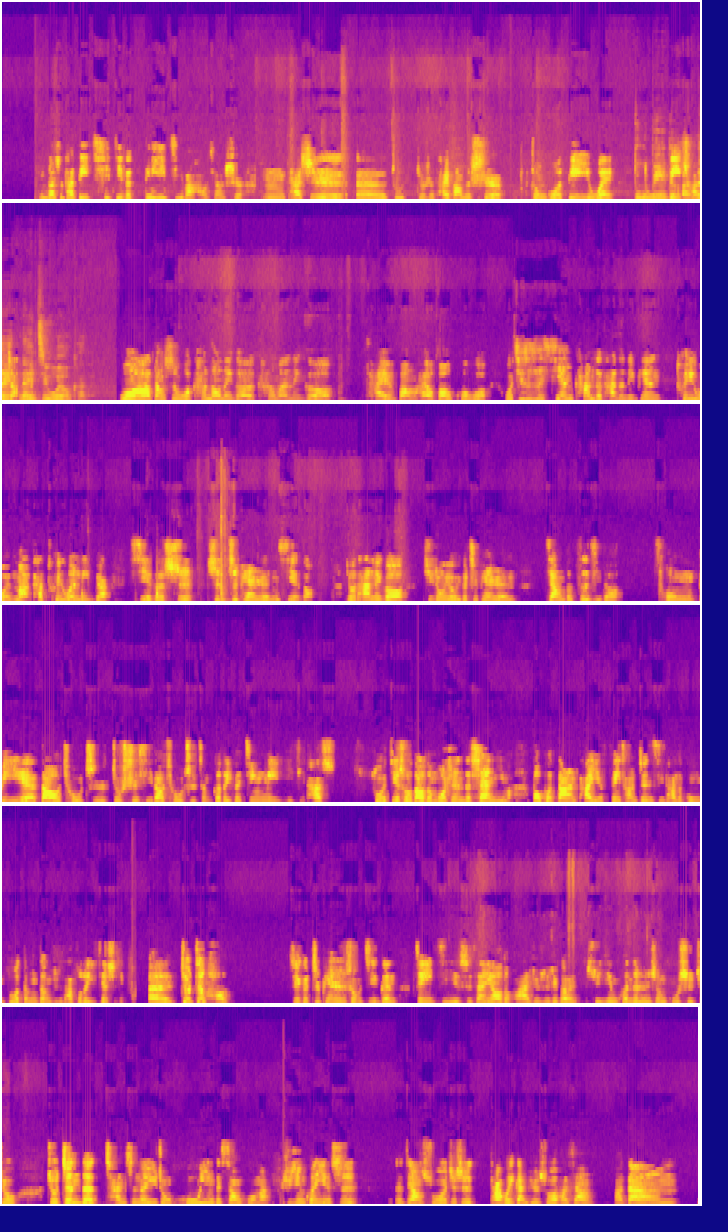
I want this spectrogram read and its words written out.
应该是他第七季的第一集吧，好像是。嗯，他是呃主就是采访的是中国第一位独臂船长。那那集我有看。哇，当时我看到那个看完那个采访，还有包括我，我其实是先看的他的那篇推文嘛，他推文里边写的是是制片人写的，就他那个其中有一个制片人讲的自己的从毕业到求职，就实习到求职整个的一个经历，以及他所接受到的陌生人的善意嘛，包括当然他也非常珍惜他的工作等等，就是他做的一切事情，呃，就正好。这个制片人手记跟这一集十三幺的话，就是这个徐金坤的人生故事就，就真的产生了一种呼应的效果嘛。徐金坤也是，呃，这样说，就是他会感觉说，好像啊，但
